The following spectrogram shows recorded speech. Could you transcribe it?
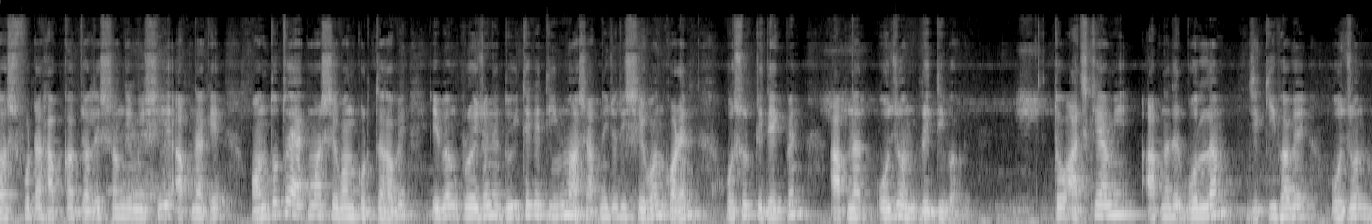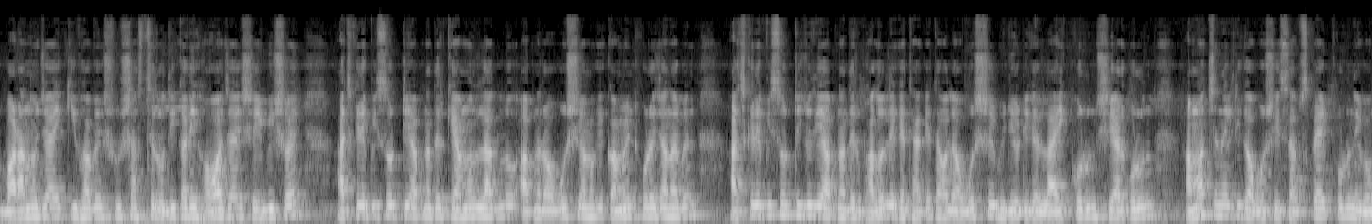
দশ ফোঁটা হাফ কাপ জলের সঙ্গে মিশিয়ে আপনাকে অন্তত এক মাস সেবন করতে হবে এবং প্রয়োজনে দুই থেকে তিন মাস আপনি যদি সেবন করেন, ওষুধটি দেখবেন আপনার ওজন বৃদ্ধি পাবে। তো আজকে আমি আপনাদের বললাম যে কীভাবে ওজন বাড়ানো যায়, কীভাবে সুস্বাস্থ্যের অধিকারী হওয়া যায় সেই বিষয়ে। আজকের এপিসোডটি আপনাদের কেমন লাগল আপনারা অবশ্যই আমাকে কমেন্ট করে জানাবেন। আজকের এপিসোডটি যদি আপনাদের ভালো লেগে থাকে তাহলে অবশ্যই ভিডিওটিকে লাইক করুন শেয়ার করুন, আমার চ্যানেলটিকে অবশ্যই সাবস্ক্রাইব করুন এবং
